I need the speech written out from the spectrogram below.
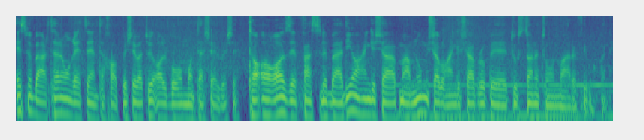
اسم برتر اون قطعه انتخاب بشه و توی آلبوم منتشر بشه. تا آغاز فصل بعدی آهنگ شب ممنون میشه آهنگ شب رو به دوستانتون معرفی بکنید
